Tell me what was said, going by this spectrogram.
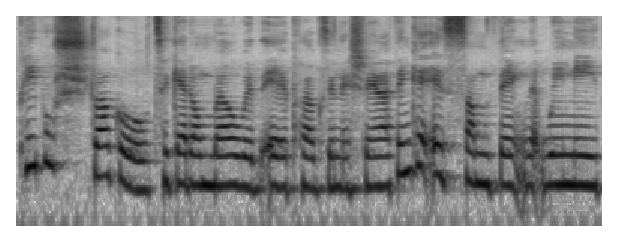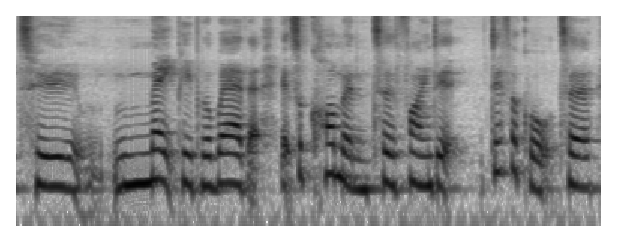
people struggle to get on well with earplugs initially, and I think it is something that we need to make people aware that it's a common to find it difficult to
